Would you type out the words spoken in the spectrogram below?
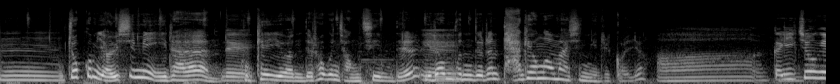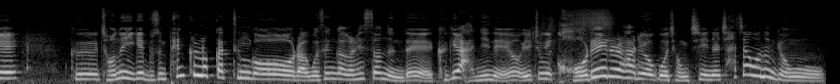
음, 조금 열심히 일한 네. 국회의원들 혹은 정치인들 이런 네. 분들은 다 경험하신 일일걸요. 아, 그러니까 음. 일종의 그 저는 이게 무슨 팬클럽 같은 거라고 생각을 했었는데 그게 아니네요. 일종의 거래를 하려고 정치인을 찾아오는 경우.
